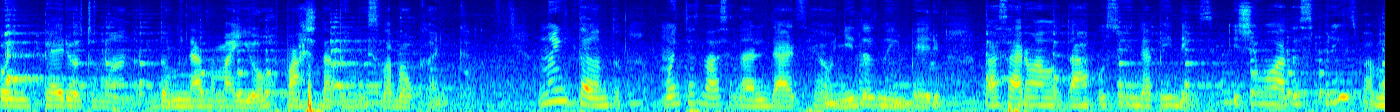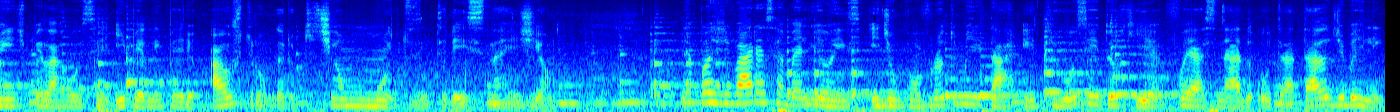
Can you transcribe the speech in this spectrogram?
O Império Otomano dominava a maior parte da Península Balcânica. No entanto, muitas nacionalidades reunidas no Império passaram a lutar por sua independência, estimuladas principalmente pela Rússia e pelo Império Austro-Húngaro, que tinham muitos interesses na região. Depois de várias rebeliões e de um confronto militar entre Rússia e Turquia, foi assinado o Tratado de Berlim,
